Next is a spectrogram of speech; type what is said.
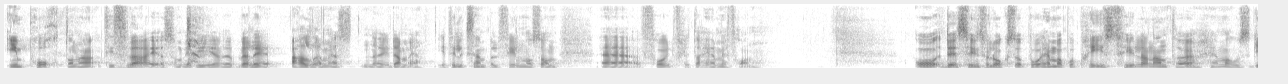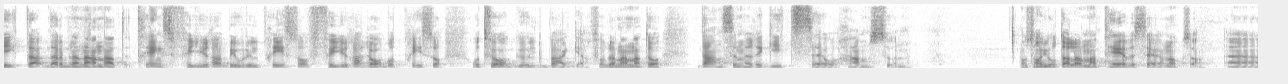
importerna till Sverige som vi väl är allra mest nöjda med. I till exempel filmer som eh, Freud flyttar hemifrån. Och det syns väl också på hemma på prishyllan antar jag, hemma hos Gita, där det bland annat trängs fyra Bodilpriser, fyra Robotpriser och två Guldbaggar för bland annat då Dansen med Regitze och Hamsun. Och så har hon gjort alla de här tv-serierna också. Eh,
